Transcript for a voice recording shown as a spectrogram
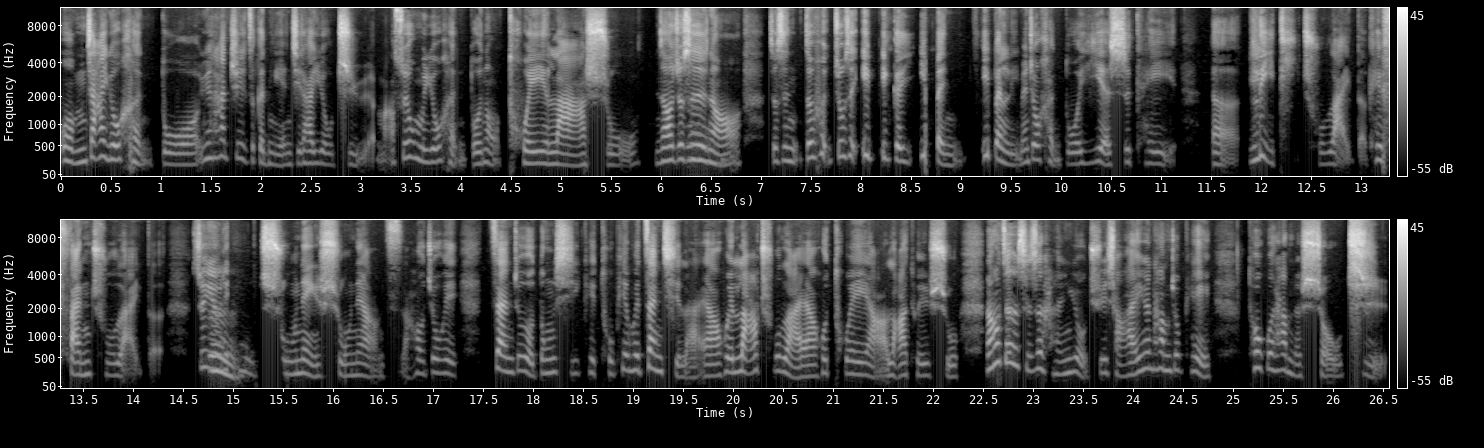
我们家有很多，因为他就是这个年纪，他幼稚园嘛，所以我们有很多那种推拉书，你知道就是那种就是都会就是一一个一本一本里面就很多页是可以。呃，立体出来的，可以翻出来的，所以有点书内书那样子，嗯、然后就会站，就有东西可以图片会站起来啊，会拉出来啊，会推啊，拉推书。然后这个其实很有趣，小孩因为他们就可以透过他们的手指，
